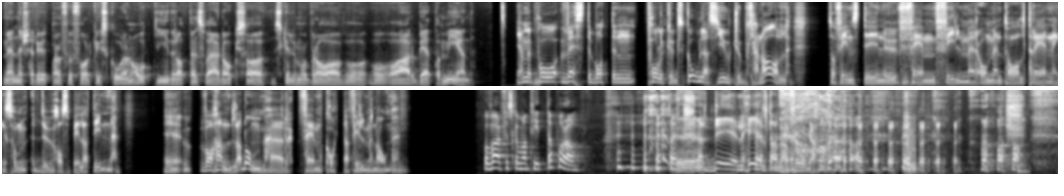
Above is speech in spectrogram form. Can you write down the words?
människor utanför folkhögskolan och idrottens värld också skulle må bra av att arbeta med. Ja, men på Västerbotten folkhögskolas YouTube-kanal så finns det nu fem filmer om mental träning som du har spelat in. Eh, vad handlar de här fem korta filmerna om? Och varför ska man titta på dem? ja, det är en helt annan fråga.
